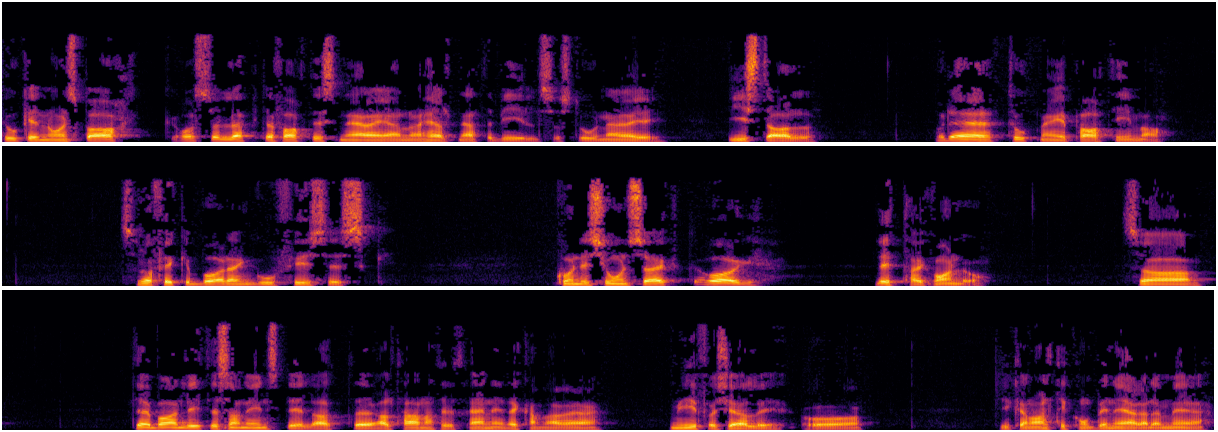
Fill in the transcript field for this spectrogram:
Tok noen spark og så løp jeg faktisk ned igjen og helt ned til bilen som sto nede i isdalen. Og det tok meg et par timer. Så da fikk jeg både en god fysisk kondisjonsøkt og litt taekwondo. Så det er bare en lite sånn innspill at uh, alternativ trening det kan være mye forskjellig, og vi kan alltid kombinere det med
